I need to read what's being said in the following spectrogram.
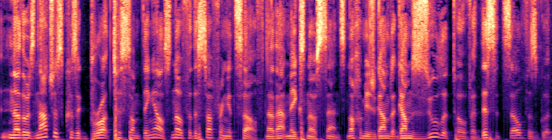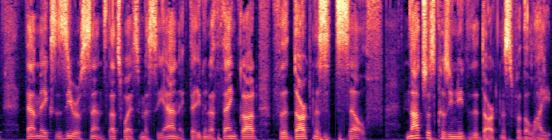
In other words, not just because it brought to something else, no, for the suffering itself. Now that makes no sense. Tova, this itself is good. That makes zero sense. That's why it's messianic, that you're going to thank God for the darkness itself, not just because you needed the darkness for the light.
